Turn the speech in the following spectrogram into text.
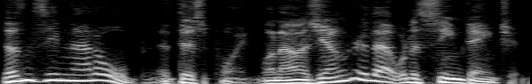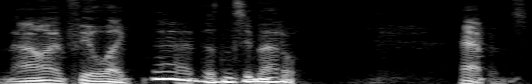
doesn't seem that old at this point. When I was younger, that would have seemed ancient. Now I feel like eh, it doesn't seem that old. Happens.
